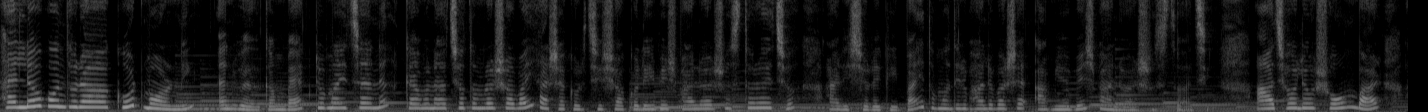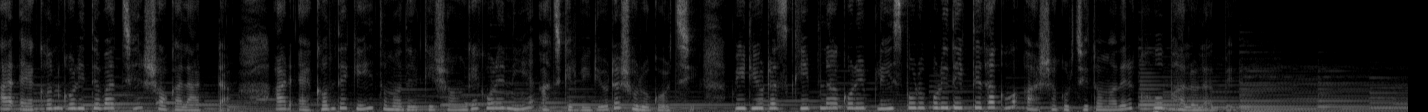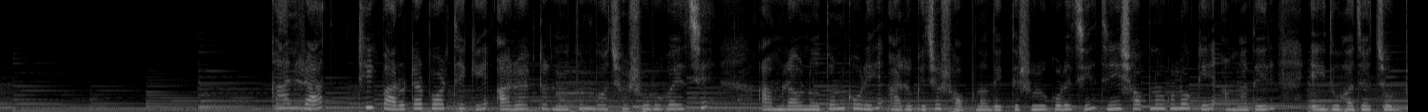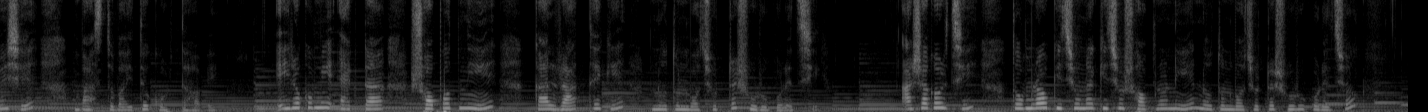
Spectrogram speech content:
Hello বন্ধুরা, good morning and welcome back to my channel কেমন আছো তোমরা সবাই? আশা করছি সকলেই বেশ ভালো আর সুস্থ রয়েছো। আর ঈশ্বরের কৃপায় তোমাদের ভালোবাসায় আমিও বেশ ভালো আর সুস্থ আছি। আজ হলো সোমবার আর এখন ঘড়িতে বাজছে সকাল আটটা। আর এখন থেকেই তোমাদেরকে সঙ্গে করে নিয়ে আজকের ভিডিওটা শুরু করছি। ভিডিওটা স্কিপ না করে প্লিজ পুরোপুরি দেখতে থাকো। আশা করছি তোমাদের খুব ভালো লাগবে। রাত ঠিক বারোটার পর থেকে আরও একটা নতুন বছর শুরু হয়েছে। আমরাও নতুন করে আরও কিছু স্বপ্ন দেখতে শুরু করেছি, যেই স্বপ্নগুলোকে আমাদের এই দু হাজার চব্বিশে বাস্তবায়িত করতে হবে। এইরকমই একটা শপথ নিয়ে কাল রাত থেকে নতুন বছরটা শুরু করেছি। আশা করছি তোমরাও কিছু না কিছু স্বপ্ন নিয়ে নতুন বছরটা শুরু করেছ।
